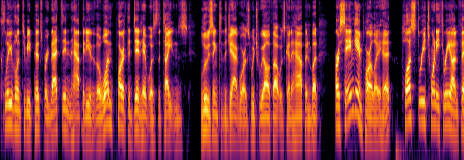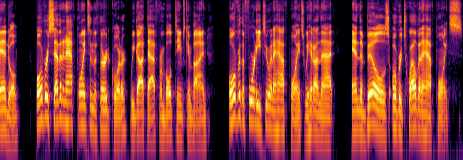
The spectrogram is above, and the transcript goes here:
Cleveland to beat Pittsburgh. That didn't happen either. The one part that did hit was the Titans losing to the Jaguars, which we all thought was going to happen. But our same game parlay hit, plus 323 on FanDuel, over seven and a half points in the third quarter. We got that from both teams combined. Over the 42 and a half points. We hit on that. And the Bills over 12 and a half points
